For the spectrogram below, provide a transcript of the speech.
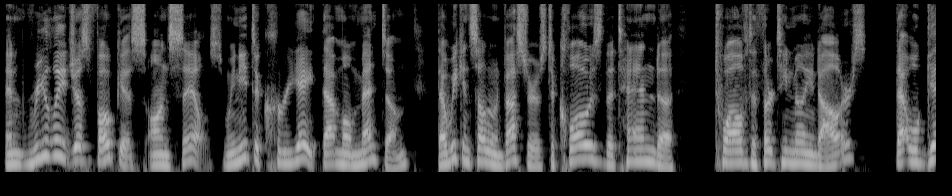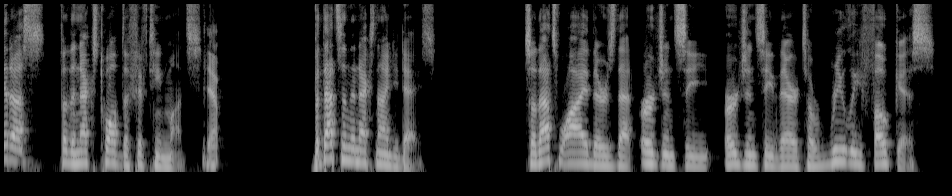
and really just focus on sales, we need to create that momentum that we can sell to investors to close the 10 to 12 to 13 million dollars that will get us for the next 12 to 15 months. Yep. But that's in the next 90 days. So that's why there's that urgency urgency there to really focus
